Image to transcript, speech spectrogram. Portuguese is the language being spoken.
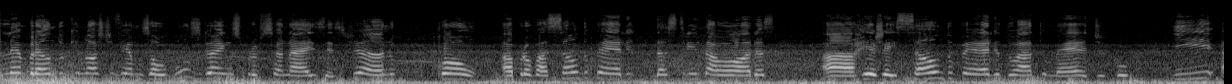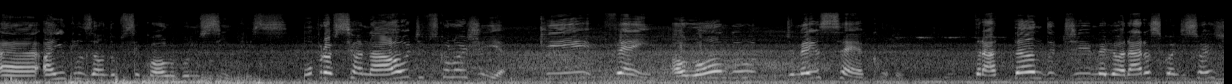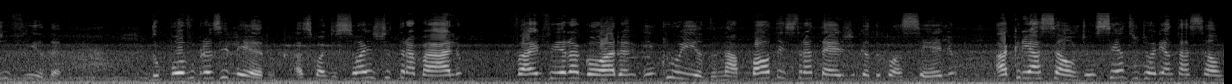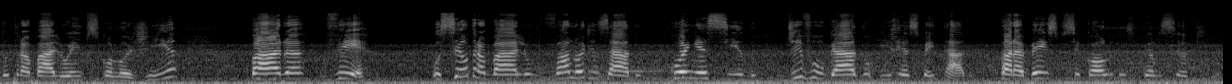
lembrando que nós tivemos alguns ganhos profissionais este ano com a aprovação do PL das 30 horas, a rejeição do PL do ato médico e a, a inclusão do psicólogo no Simples. O profissional de psicologia que vem ao longo de meio século tratando de melhorar as condições de vida do povo brasileiro, as condições de trabalho, vai ver agora incluído na pauta estratégica do Conselho a criação de um centro de orientação do trabalho em psicologia para ver o seu trabalho valorizado, conhecido, divulgado e respeitado. Parabéns, psicólogos, pelo seu dia.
